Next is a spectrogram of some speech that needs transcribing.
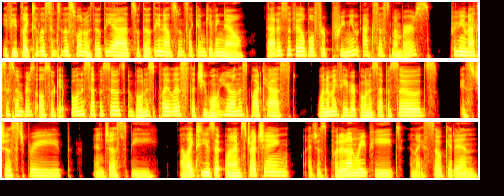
If you'd like to listen to this one without the ads, without the announcements like I'm giving now, that is available for premium access members. Premium access members also get bonus episodes and bonus playlists that you won't hear on this podcast. One of my favorite bonus episodes is Just Breathe and Just Be. I like to use it when I'm stretching. I just put it on repeat and I soak it in.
